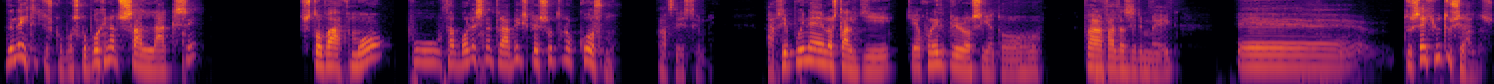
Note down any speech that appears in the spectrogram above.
Δεν έχει τέτοιο σκοπό. Ο σκοπό έχει να τους αλλάξει στο βαθμό που θα μπορέσει να τραβήξει περισσότερο κόσμο αυτή τη στιγμή. Αυτοί που είναι νοσταλγοί και έχουν ήδη πληρώσει για το Final Fantasy Remake, ε, τους έχει ούτως ή άλλως.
